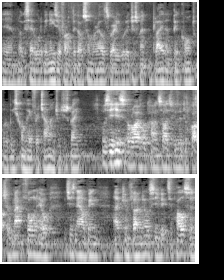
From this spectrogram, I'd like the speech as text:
um, like I said, it would have been easier for him to go somewhere else where he would have just went and played and been comfortable. But he's come here for a challenge, which is great. Obviously, his arrival coincides with the departure of Matt Thornhill, which has now been uh, confirmed, and obviously Victor Palsson,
